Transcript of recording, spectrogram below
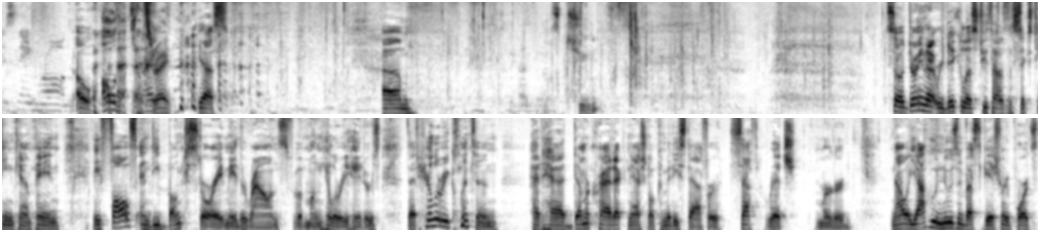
His name wrong. Oh, oh, that's That's right. yes. Um, let's choose. So during that ridiculous 2016 campaign, a false and debunked story made the rounds among Hillary haters that Hillary Clinton had had Democratic National Committee staffer Seth Rich murdered. Now, a Yahoo News investigation reports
